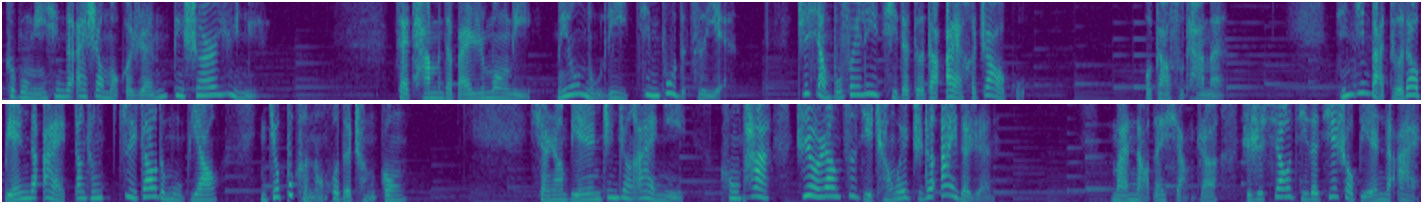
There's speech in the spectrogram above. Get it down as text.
刻骨铭心地爱上某个人并生儿育女。在他们的白日梦里，没有努力进步的字眼，只想不费力气地得到爱和照顾。我告诉他们，仅仅把得到别人的爱当成最高的目标，你就不可能获得成功。想让别人真正爱你，恐怕只有让自己成为值得爱的人。满脑袋想着只是消极的接受别人的爱，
